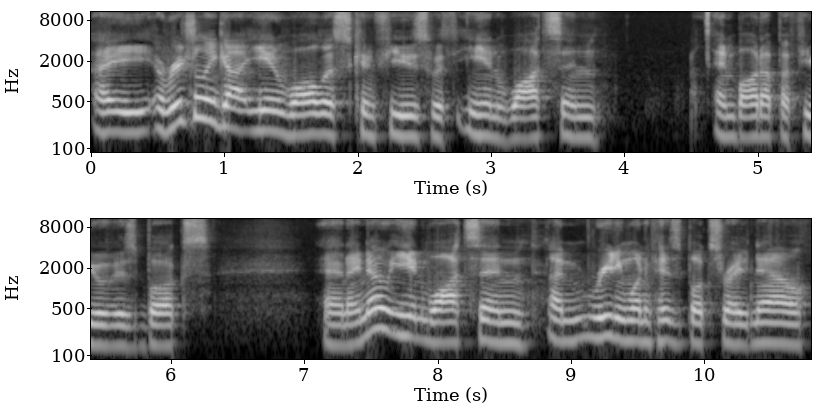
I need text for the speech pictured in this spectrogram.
I originally got Ian Wallace confused with Ian Watson and bought up a few of his books. And I know Ian Watson, I'm reading one of his books right now,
